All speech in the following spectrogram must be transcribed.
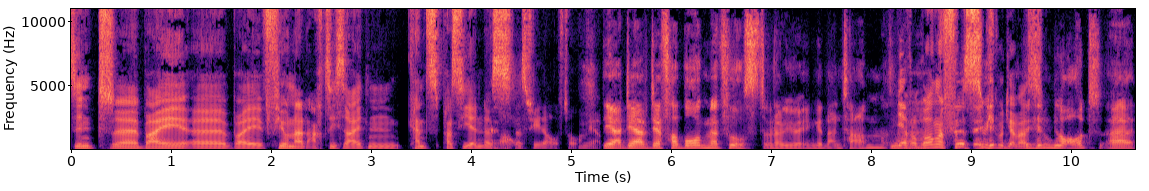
Sind äh, bei äh, bei 480 Seiten kann es passieren, dass genau. das Fehler auftauchen. Ja. Der der der verborgene Fürst oder wie wir ihn genannt haben. Der äh, verborgene Fürst, der, der, gut, der, der Hidden so. Lord. Äh,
